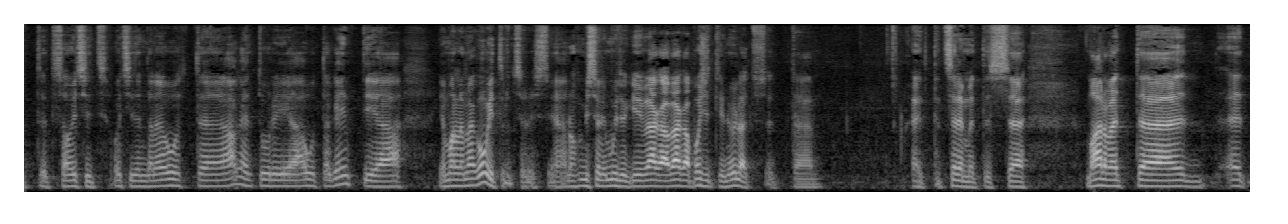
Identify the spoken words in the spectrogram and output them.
et, et sa otsid, otsid endale uut agentuuri ja uut agenti ja, ja ma olen väga huvitatud sellest. Ja noh, mis oli muidugi väga-väga positiivne üllatus, et, et, et selles mõttes ma arvan, et, et,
